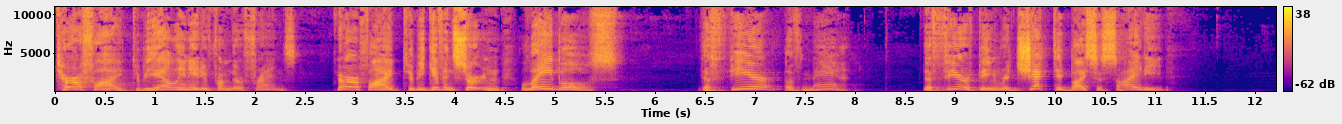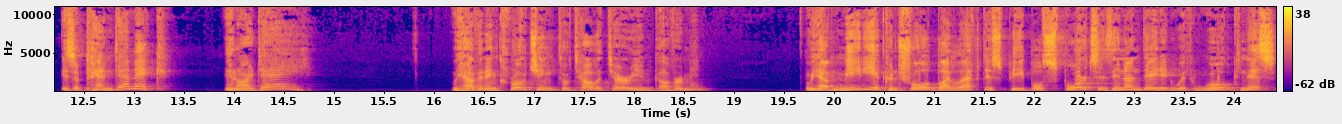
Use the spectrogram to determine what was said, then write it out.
Terrified to be alienated from their friends, terrified to be given certain labels. The fear of man, the fear of being rejected by society is a pandemic in our day. We have an encroaching totalitarian government. We have media controlled by leftist people. Sports is inundated with wokeness.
